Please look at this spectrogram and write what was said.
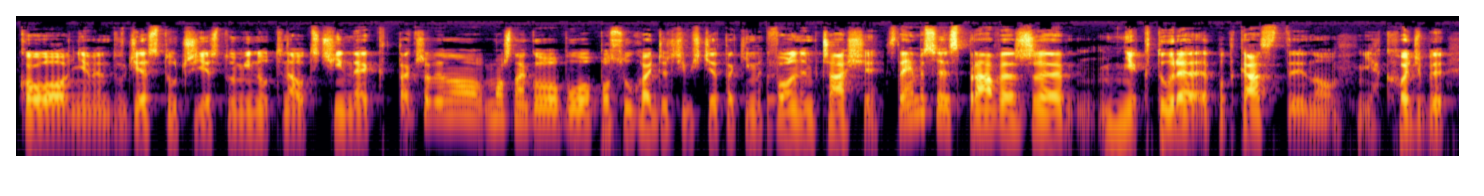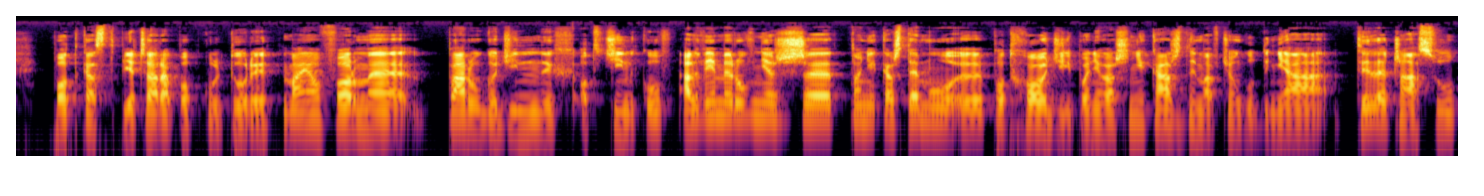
około, nie wiem, 20-30 minut na odcinek, tak żeby no, można go było posłuchać rzeczywiście w takim wolnym czasie. Zdajemy sobie sprawę, że niektóre podcasty, no jak choćby podcast Pieczara Popkultury. Mają formę paru godzinnych odcinków, ale wiemy również, że to nie każdemu y, podchodzi, ponieważ nie każdy ma w ciągu dnia tyle czasu,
